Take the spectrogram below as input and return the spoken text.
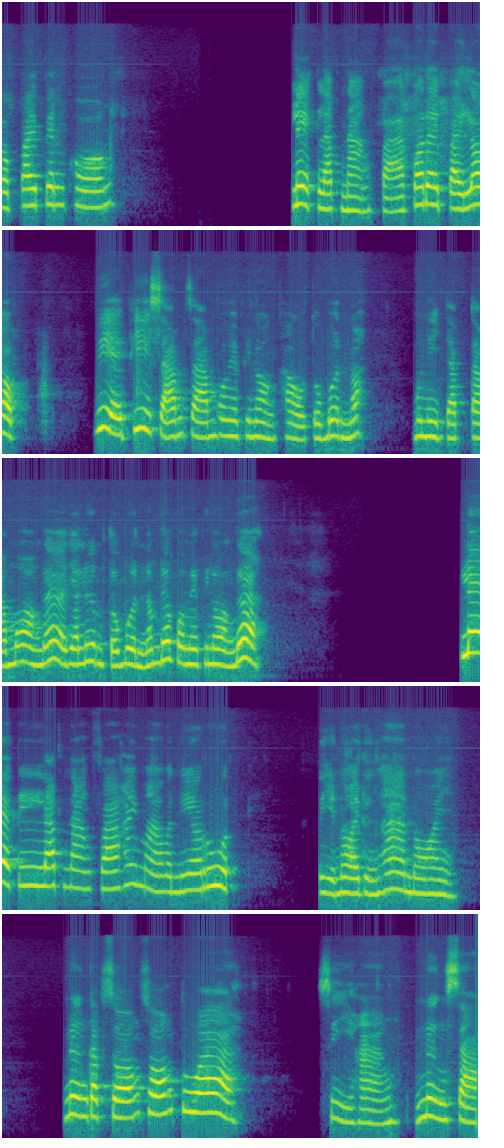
ต่อไปเป็นของ เลขลับนางฟ้าก็ได้ไปรอบ VIP สามสามพ่อแม่พี่น้องเข้าตัวเบิ้ลเนาะมือนี้จับตามองเด้ออย่าลืมตัวเบิ้ลน้ำเด้อพ่อแม่พี่น้องเด้อเลขลับนางฟ้าให้มาวันนี้รูดสี่หน่อยถึงห้าหน่อยหนึ่งกับสองสองตัวสี่หางหนึ่งสา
